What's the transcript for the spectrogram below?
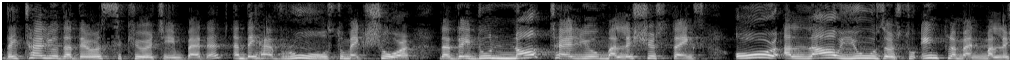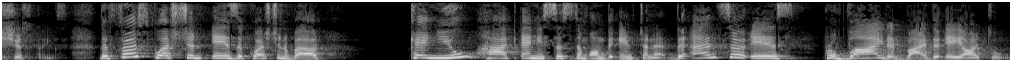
they tell you that there is security embedded and they have rules to make sure that they do not tell you malicious things or allow users to implement malicious things. The first question is a question about can you hack any system on the internet? The answer is provided by the AI tool.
